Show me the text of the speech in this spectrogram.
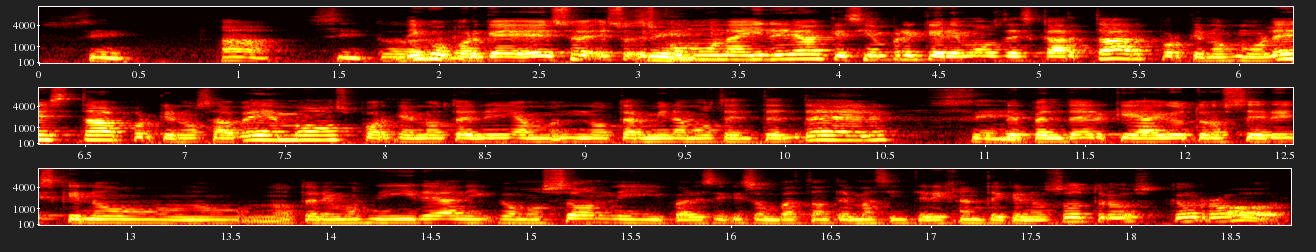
Sí. Ah, sí, todo. Digo, porque eso, eso Sí. es como una idea que siempre queremos descartar porque nos molesta, porque no sabemos, porque no, teníamos, no terminamos de entender, Sí. depender que hay otros seres que no, no, no tenemos ni idea ni cómo son y parece que son bastante más inteligentes que nosotros. ¡Qué horror!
